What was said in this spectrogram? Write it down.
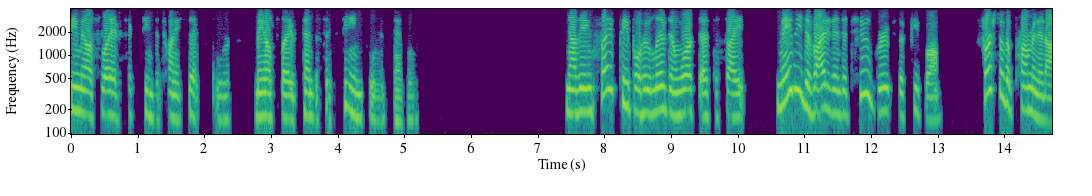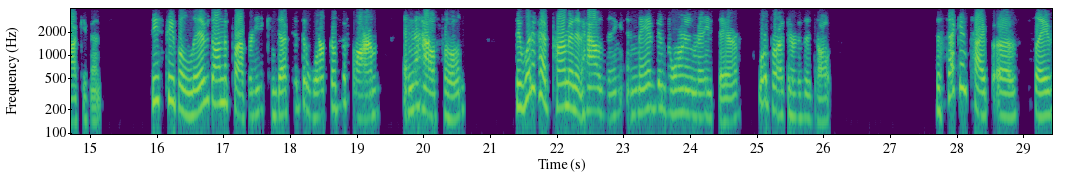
female slaves 16 to 26 or male slaves 10 to 16, for example. Now, the enslaved people who lived and worked at the site may be divided into two groups of people. First are the permanent occupants. These people lived on the property, conducted the work of the farm and the household. They would have had permanent housing and may have been born and raised there or brought there as adults. The second type of slave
